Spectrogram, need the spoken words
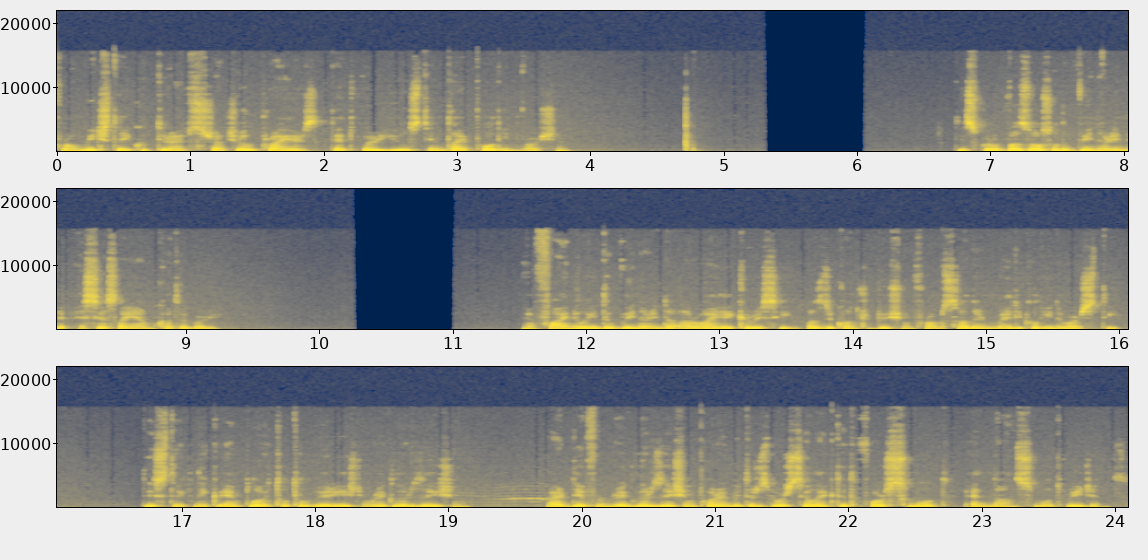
from which they could derive structural priors that were used in dipole inversion. This group was also the winner in the SSIM category. And finally, the winner in the ROI accuracy was the contribution from Southern Medical University. This technique employed total variation regularization, where different regularization parameters were selected for smooth and non-smooth regions.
